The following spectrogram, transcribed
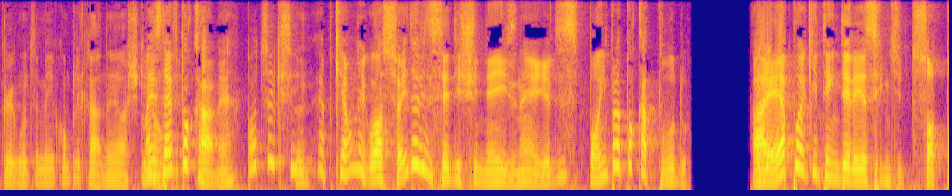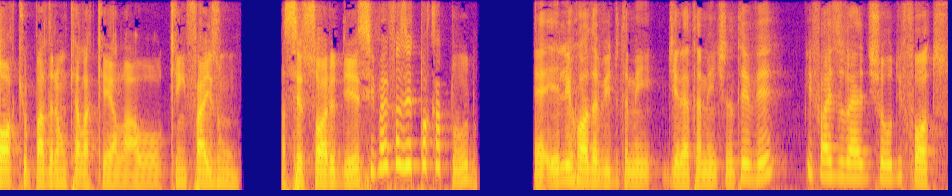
Pergunta meio complicada, né? Eu acho que Mas não. deve tocar, né? Pode ser que sim. É porque é um negócio aí deve ser de chinês, né? E eles põem para tocar tudo. A Ele... Apple é que tem interesse em que só toque o padrão que ela quer lá, ou quem faz um acessório desse vai fazer tocar tudo. É, ele roda vídeo também diretamente na TV e faz slideshow de fotos.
